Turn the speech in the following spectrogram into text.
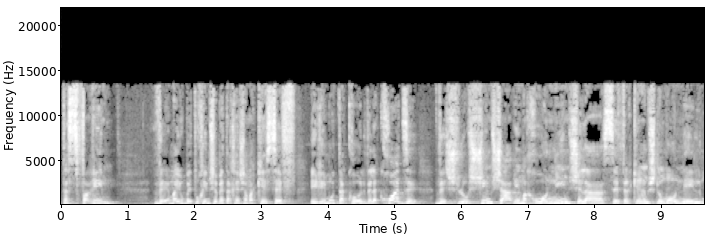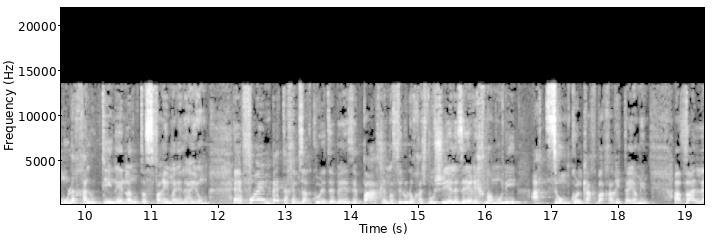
את הספרים. והם היו בטוחים שבטח יש שם כסף, הרימו את הכל ולקחו את זה. ושלושים שערים אחרונים של הספר כרם שלמה נעלמו לחלוטין, אין לנו את הספרים האלה היום. איפה הם? בטח הם זרקו את זה באיזה פח, הם אפילו לא חשבו שיהיה לזה ערך ממוני עצום כל כך באחרית הימים. אבל uh,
